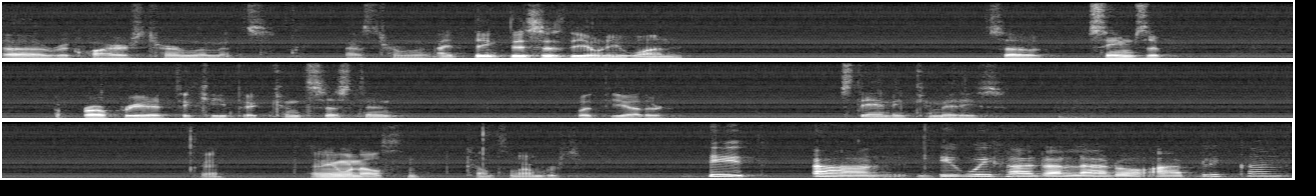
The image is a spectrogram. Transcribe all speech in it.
uh, requires term limits, has term limits? I think this is the only one. So it seems appropriate to keep it consistent with the other standing committees? Okay. Anyone else, council members? Did, uh, did we had a lot of applicants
